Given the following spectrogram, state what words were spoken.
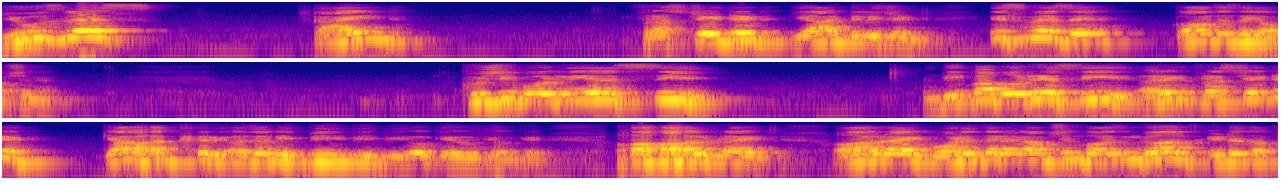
यूजलेस काइंड फ्रस्ट्रेटेड या डिलीजेंट इसमें से कौन सा सही ऑप्शन है? खुशी बोल रही है सी दीपा बोल रही है सी अरे फ्रस्ट्रेटेड क्या बात कर रही अच्छा नहीं B B B okay okay okay all right all right what is the right option boys and girls it is of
